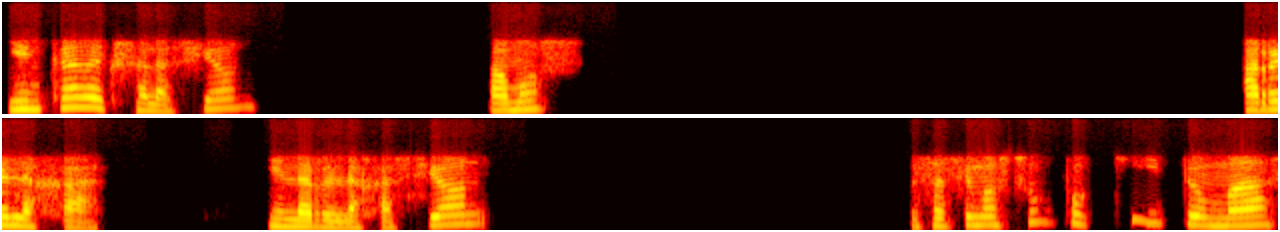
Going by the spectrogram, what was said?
y en cada exhalación vamos a relajar Y en la relajación nos hacemos un poquito más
